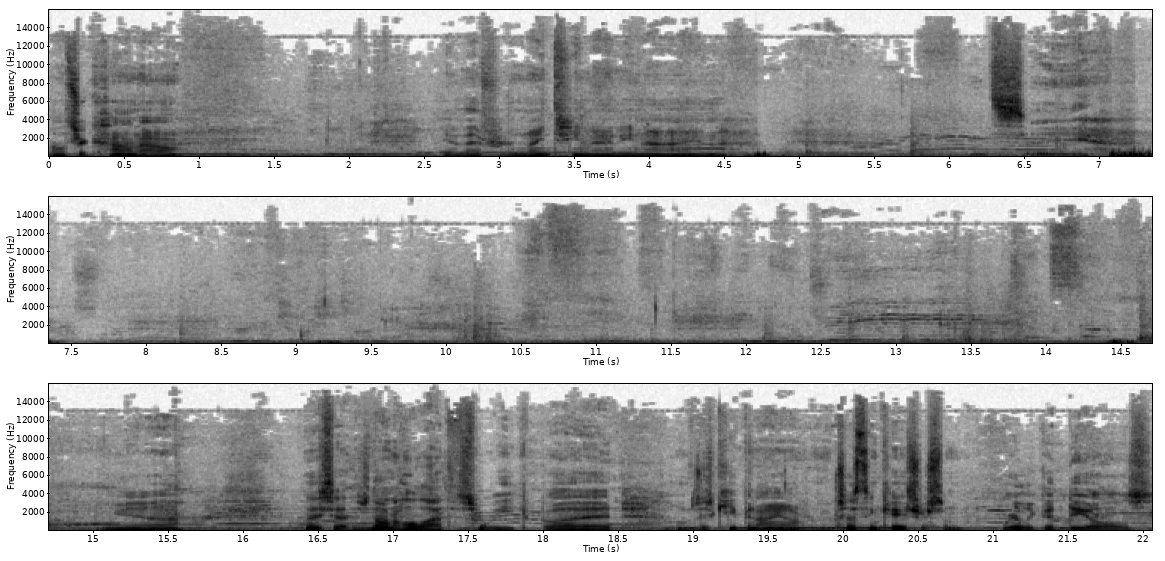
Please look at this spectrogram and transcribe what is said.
El Chicano. You have that for 19.99. Let's see. Yeah. Like I said, there's not a whole lot this week, but we'll just keep an eye out just in case there's some really good deals.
